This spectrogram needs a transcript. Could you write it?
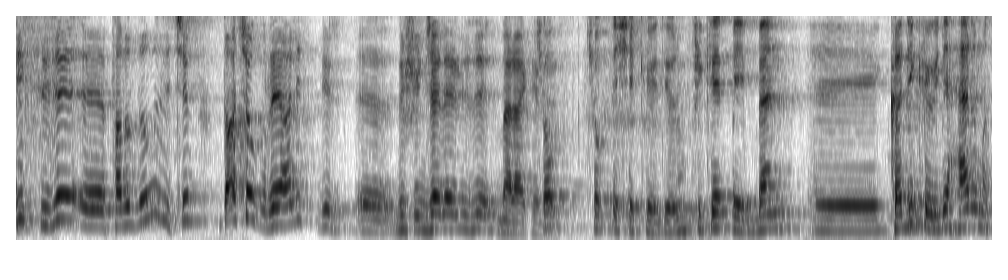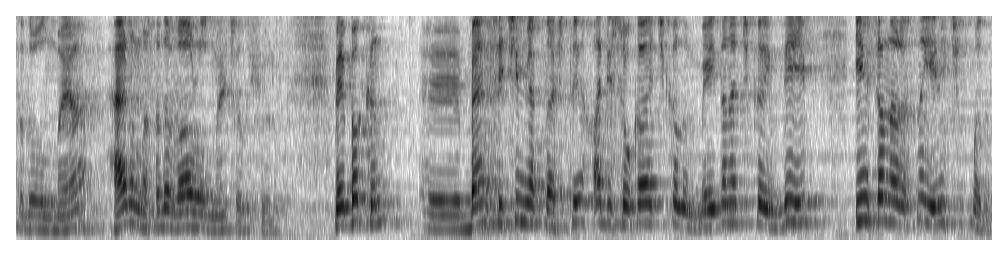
biz size e, tanıdığımız için daha çok realist bir e, düşüncelerinizi merak ediyoruz. Çok çok teşekkür ediyorum. Fikret Bey ben e, Kadıköy'de her masada olmaya, her masada var olmaya çalışıyorum. Ve bakın e, ben seçim yaklaştı. Hadi sokağa çıkalım, meydana çıkayım deyip insan arasına yeni çıkmadım.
